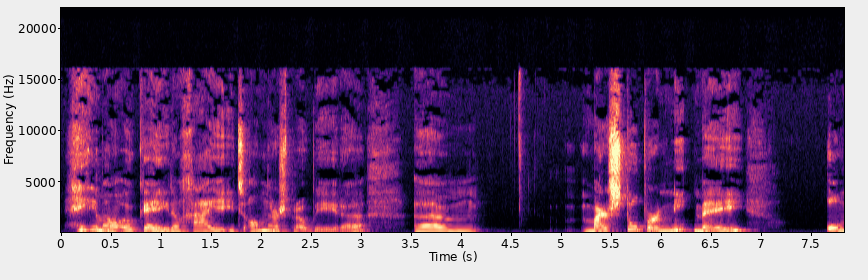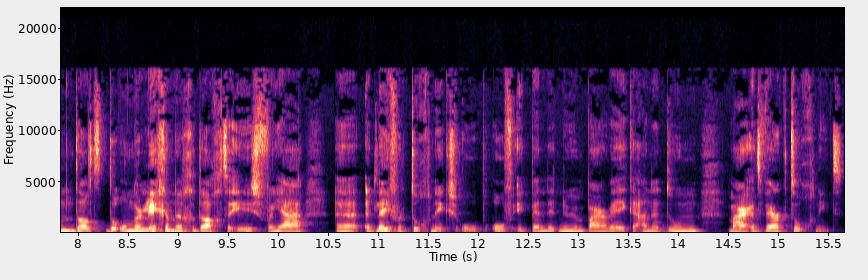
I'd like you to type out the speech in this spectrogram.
Helemaal oké, dan ga je iets anders proberen. Ehm, maar stop er niet mee omdat de onderliggende gedachte is van ja, uh, het levert toch niks op. Of ik ben dit nu een paar weken aan het doen, maar het werkt toch niet.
